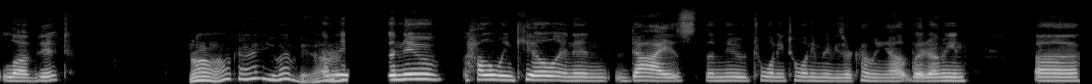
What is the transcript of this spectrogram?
loved it. Oh, okay. You loved it. All I right. mean, the new Halloween Kill and then Dies, the new 2020 movies are coming out, but I mean, uh,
